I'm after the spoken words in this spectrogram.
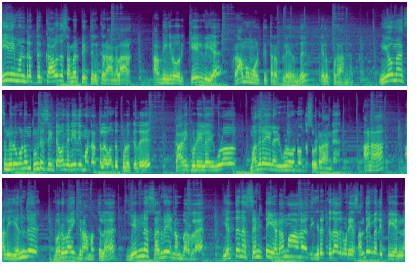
நீதிமன்றத்துக்காவது சமர்ப்பித்திருக்கிறாங்களா அப்படிங்கிற ஒரு கேள்வியை ராமமூர்த்தி தரப்புல இருந்து எழுப்புறாங்க. நியோமேக்ஸ் நிறுவனம் துண்டு சீட்டை வந்து நீதிமன்றத்துல வந்து கொடுக்குது. காரைக்குடியில் இவ்வளோ மதுரையில் இவ்வளோன்னு வந்து சொல்கிறாங்க ஆனால் அது எந்த வருவாய் கிராமத்தில் என்ன சர்வே நம்பரில் எத்தனை சென்ட் இடமாக அது இருக்குது அதனுடைய சந்தை மதிப்பு என்ன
